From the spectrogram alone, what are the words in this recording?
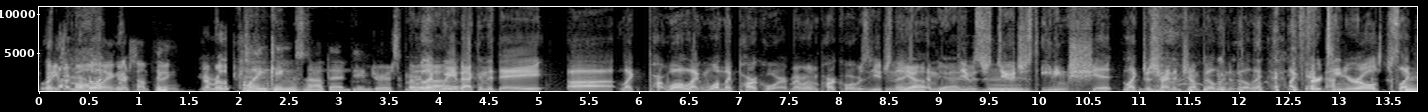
Like, Like, I remember, like, or something. Remember like Planking's not that dangerous. Remember, but- like way Uh, back in the day, uh, like par- well, like one like parkour. Remember when parkour was a huge thing? Yeah, and yeah. it was just Mm. dudes just eating shit, like just trying to jump building to building, like thirteen year olds just like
